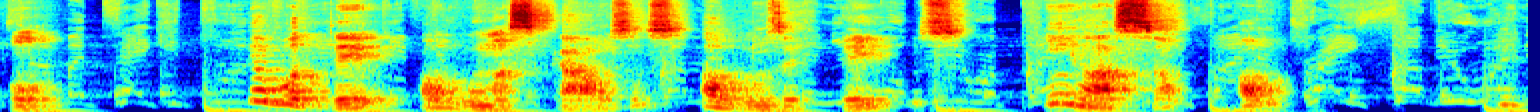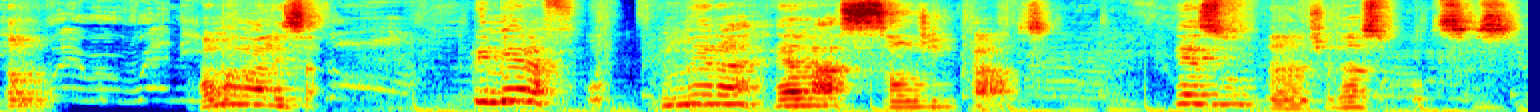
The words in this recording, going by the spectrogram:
Ponto. Eu vou ter algumas causas, alguns efeitos em relação ao... Então, vamos analisar. Primeira, primeira relação de causa resultante das forças.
